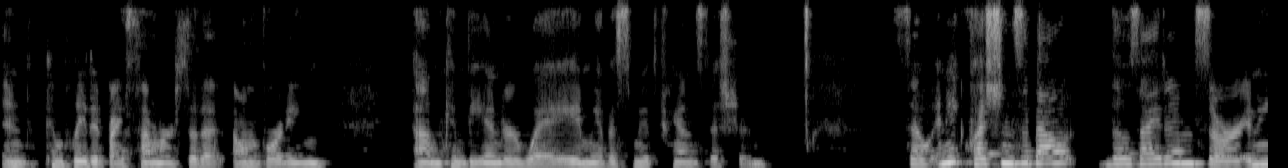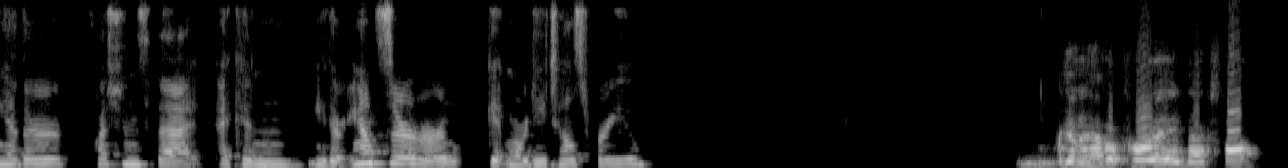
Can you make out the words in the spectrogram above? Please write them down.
and completed by summer so that onboarding um, can be underway and we have a smooth transition. So any questions about those items or any other questions that I can either answer or get more details for you? We're going to have a parade next fall.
